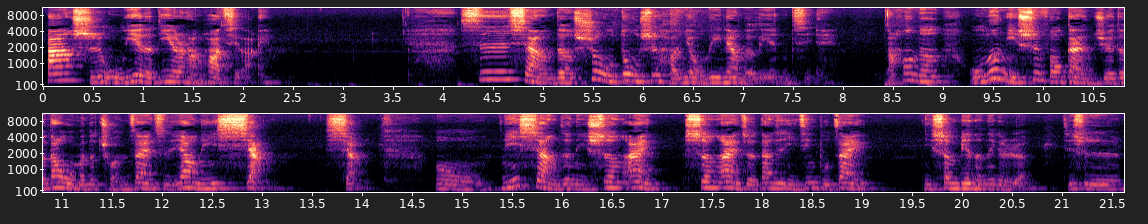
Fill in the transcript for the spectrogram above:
八十五页的第二行画起来。思想的速度是很有力量的连接，然后呢，无论你是否感觉得到我们的存在，只要你想想，哦，你想着你深爱深爱着，但是已经不在你身边的那个人，其实，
